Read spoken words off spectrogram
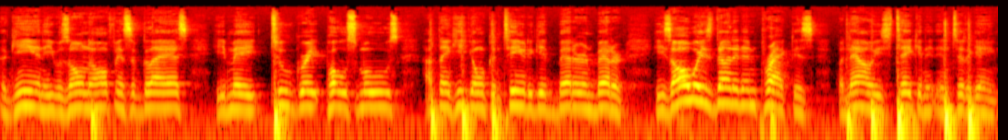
again, he was on the offensive glass. He made two great post moves. I think he's going to continue to get better and better. He's always done it in practice, but now he's taking it into the game.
